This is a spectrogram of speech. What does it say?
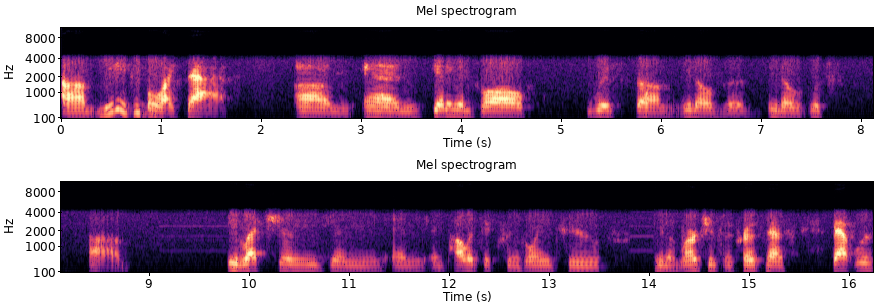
Um, meeting people like that um, and getting involved with, um, you know, the, you know, with uh, elections and, and and politics and going to, you know, marches and protests. That was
